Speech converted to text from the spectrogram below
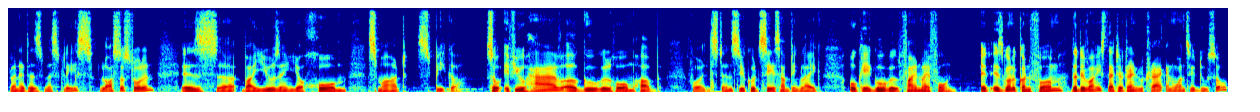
when it is misplaced, lost or stolen, is uh, by using your home smart speaker. So if you have a Google Home Hub, for instance, you could say something like, okay, Google, find my phone it is going to confirm the device that you're trying to track and once you do so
